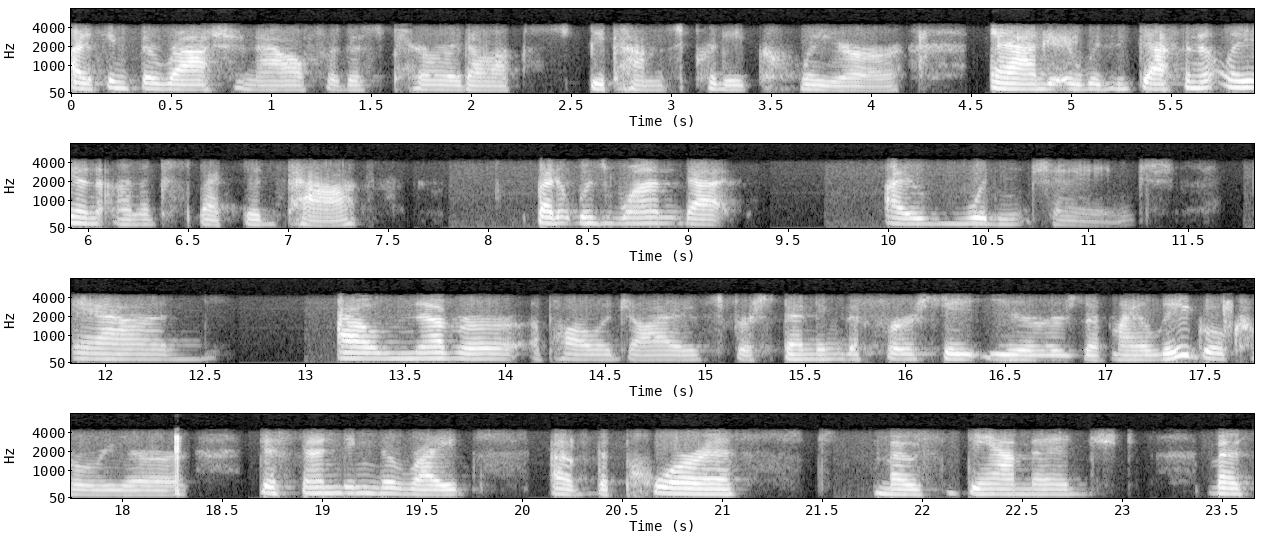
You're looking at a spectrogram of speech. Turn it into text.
I think the rationale for this paradox becomes pretty clear. And it was definitely an unexpected path, but it was one that I wouldn't change. And I'll never apologize for spending the first eight years of my legal career defending the rights of the poorest, most damaged, most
